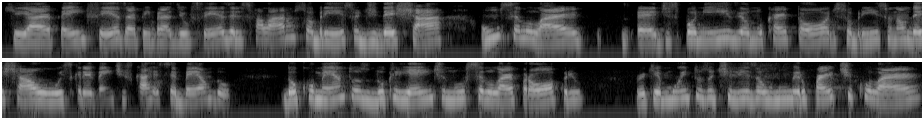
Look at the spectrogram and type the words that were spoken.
que a AirPay fez, a AirPay Brasil fez, eles falaram sobre isso, de deixar um celular é, disponível no cartório sobre isso, não deixar o escrevente ficar recebendo documentos do cliente no celular próprio porque muitos utilizam um número particular.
